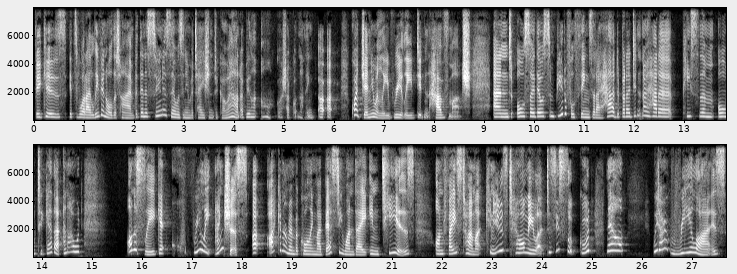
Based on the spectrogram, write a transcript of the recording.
because it's what I live in all the time. But then as soon as there was an invitation to go out, I'd be like, oh gosh, I've got nothing. I, I quite genuinely really didn't have much. And also, there was some beautiful things that I had, but I didn't know how to piece them all together. And I would honestly get really anxious. I, I can remember calling my bestie one day in tears on FaceTime, like, can you just tell me, like, does this look good? Now, we don't realize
